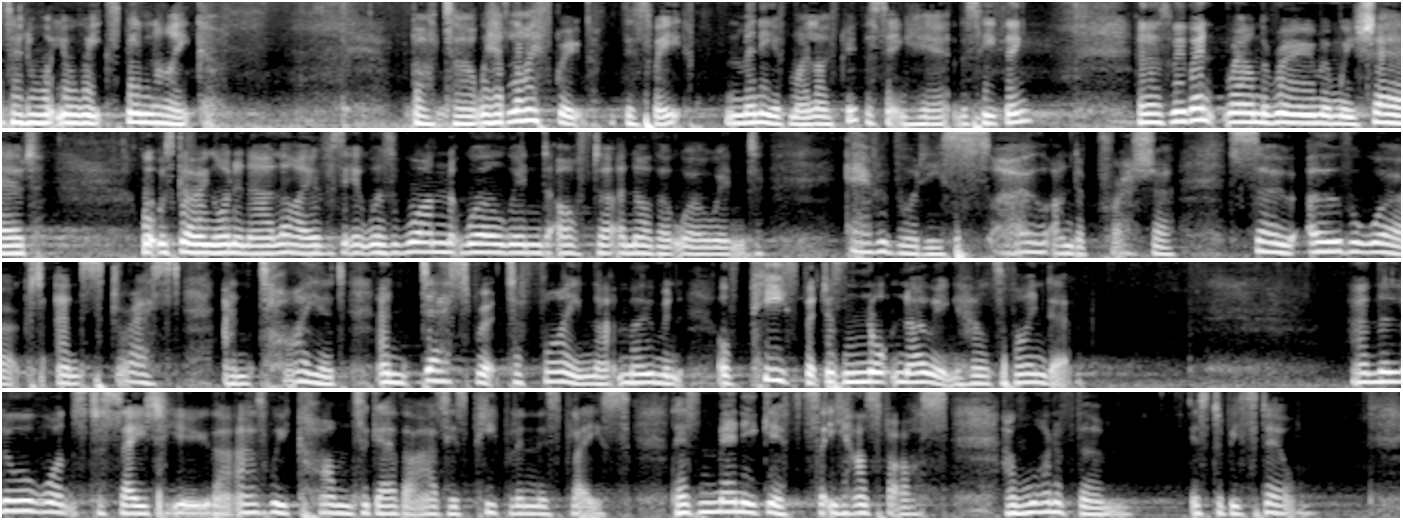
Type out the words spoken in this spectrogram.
I don't know what your week's been like, but uh, we had life group this week. Many of my life group are sitting here this evening. And as we went round the room and we shared what was going on in our lives, it was one whirlwind after another whirlwind. Everybody's so under pressure, so overworked and stressed and tired and desperate to find that moment of peace, but just not knowing how to find it. And the Lord wants to say to you that as we come together as His people in this place, there's many gifts that He has for us, and one of them is to be still.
